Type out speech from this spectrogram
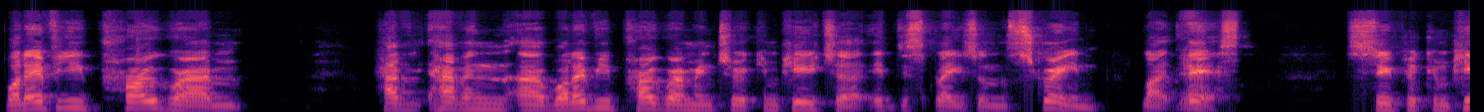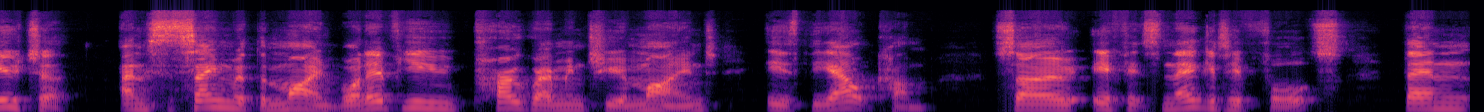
whatever you program, have, having uh, whatever you program into a computer, it displays on the screen like yeah. this supercomputer, and it's the same with the mind. Whatever you program into your mind is the outcome. So if it's negative thoughts, then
